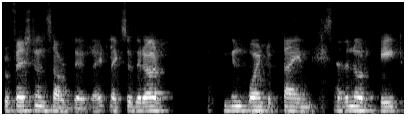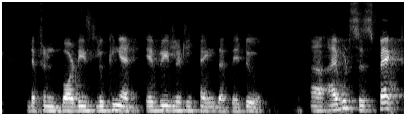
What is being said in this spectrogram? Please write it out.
professionals out there, right? Like so, there are given point of time seven or eight different bodies looking at every little thing that they do. Uh, I would suspect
